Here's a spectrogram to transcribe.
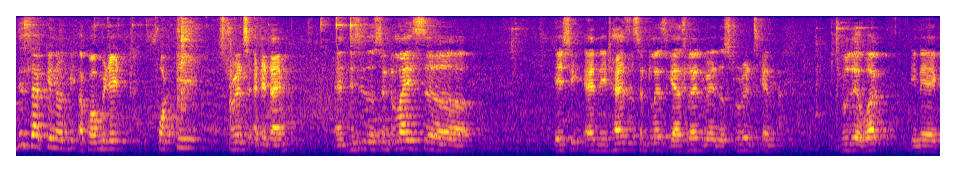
This lab can accommodate 40 students at a time and this is a centralized uh, AC and it has a centralized gas line where the students can do their work in a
